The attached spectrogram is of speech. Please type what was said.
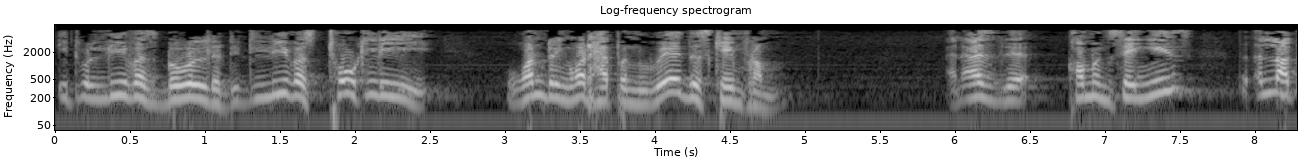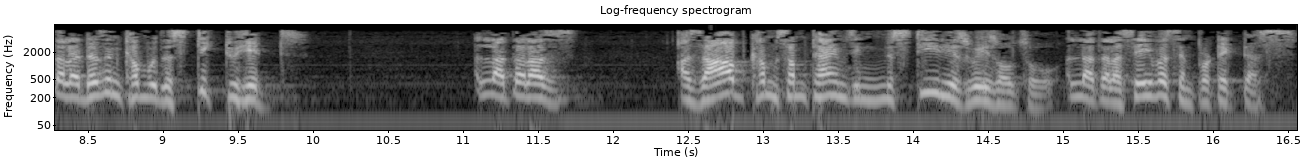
it will leave us bewildered. It will leave us totally wondering what happened, where this came from. And as the common saying is, that Allah Ta'ala doesn't come with a stick to hit. Allah Ta'ala's azab comes sometimes in mysterious ways also. Allah Ta'ala save us and protect us.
